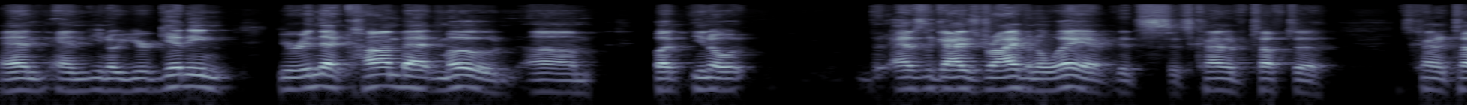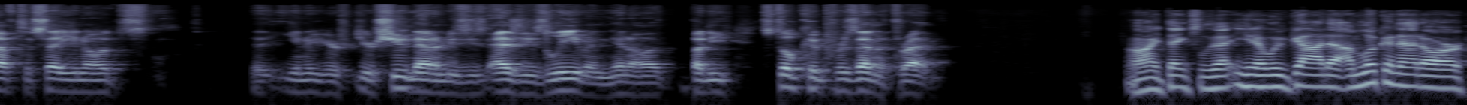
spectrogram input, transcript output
and and you know, you're getting you're in that combat mode. Um, but you know, as the guy's driving away, it's it's kind of tough to it's kind of tough to say. You know, it's you know you're you're shooting at him as he's as he's leaving. You know, but he still could present a threat. All right, thanks. You know, we've got. Uh, I'm looking at our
